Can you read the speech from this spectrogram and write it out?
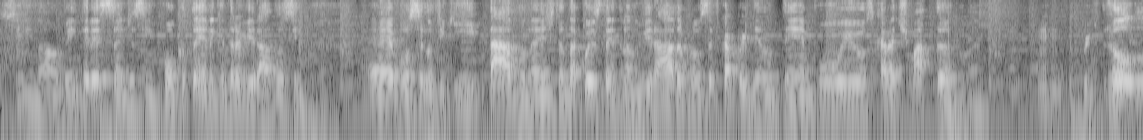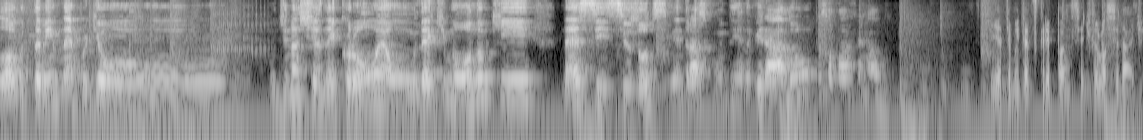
Sim, não, bem interessante, assim, pouco terreno que entra virado, assim, é, você não fica irritado, né, de tanta coisa que tá entrando virada para você ficar perdendo tempo e os caras te matando, né? Uhum. Porque, logo também, né? Porque o, o, o, Dinastias Necron é um deck mono que, né? Se, se os outros entrassem com muito terreno virado, o pessoal tava ferrado. Ia ter muita discrepância de velocidade.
